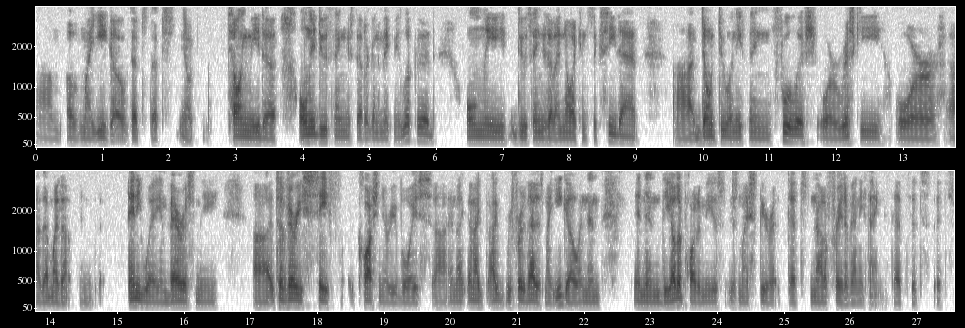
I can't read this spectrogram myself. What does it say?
um, of my ego. That's that's you know telling me to only do things that are going to make me look good, only do things that I know I can succeed at. Uh, don't do anything foolish or risky or uh, that might uh, in any way embarrass me. Uh, it's a very safe, cautionary voice, uh, and I and I, I refer to that as my ego. And then and then the other part of me is is my spirit that's not afraid of anything. That's it's it's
